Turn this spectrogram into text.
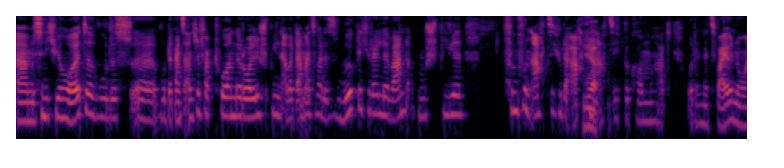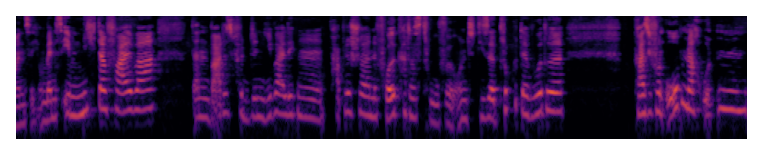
Ähm, das ist nicht wie heute, wo das, äh, wo da ganz andere Faktoren eine Rolle spielen, aber damals war das wirklich relevant, ob ein Spiel 85 oder 88 ja. bekommen hat oder eine 92. Und wenn es eben nicht der Fall war, dann war das für den jeweiligen Publisher eine Vollkatastrophe. Und dieser Druck, der wurde quasi von oben nach unten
